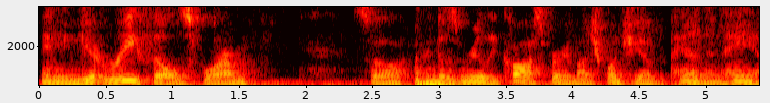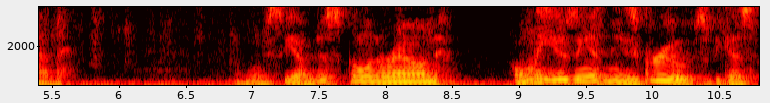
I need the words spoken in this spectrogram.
And you can get refills for them. So it doesn't really cost very much once you have the pen in hand. And you see I'm just going around, only using it in these grooves because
